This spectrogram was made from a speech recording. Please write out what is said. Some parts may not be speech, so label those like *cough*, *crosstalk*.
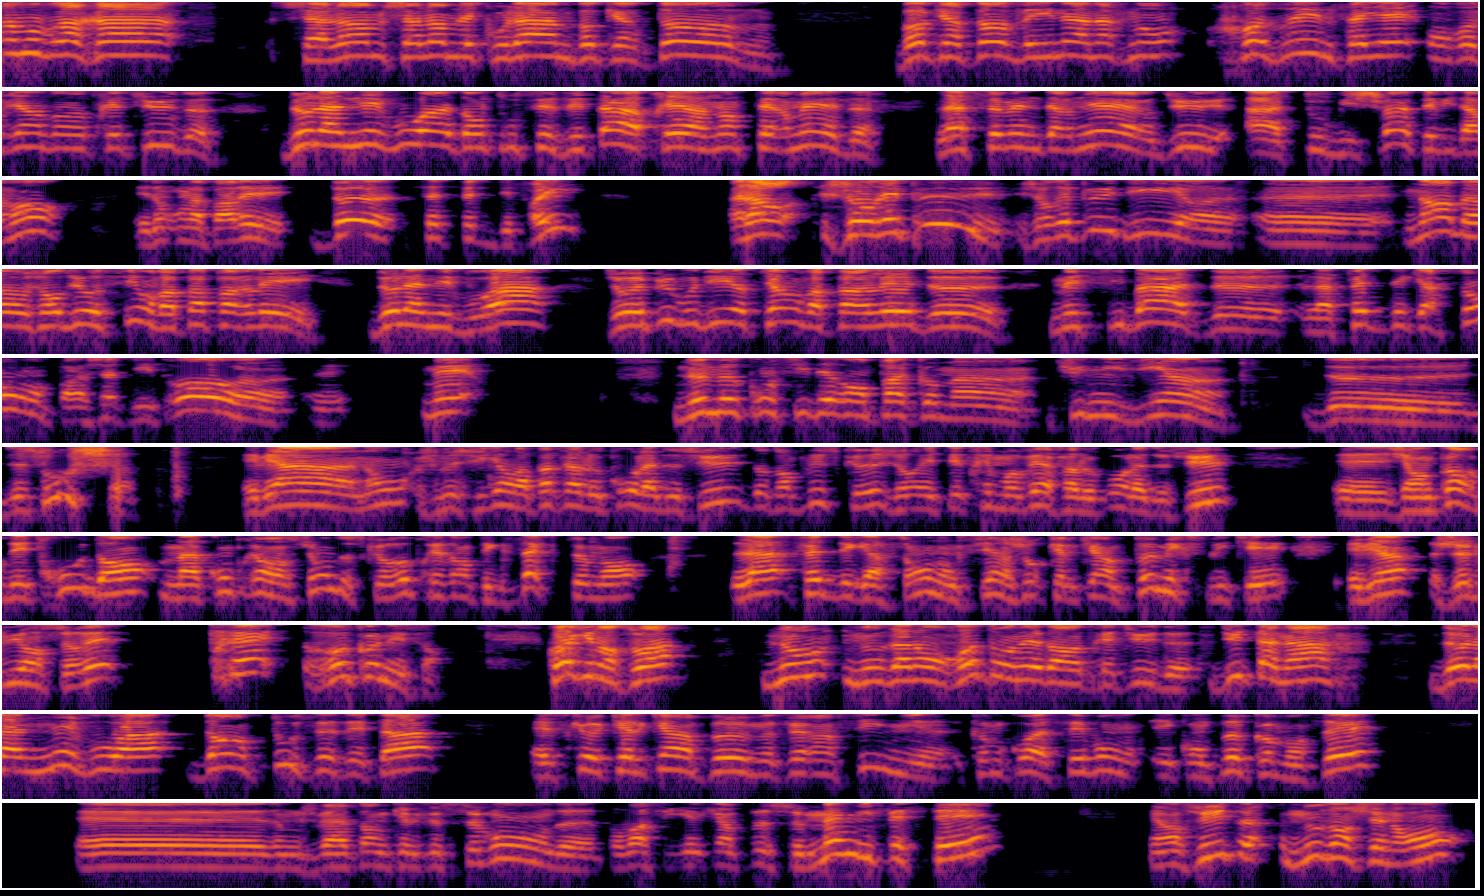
Shalom uvracha, shalom, shalom lekulam, boker tov, boker tov, veine anachnu chosrim, ça y est, on revient dans notre étude de la névoie dans tous ses états après un intermède la semaine dernière dû à tout Bishvat évidemment, et donc on a parlé de cette fête des fruits. Alors j'aurais pu, j'aurais pu dire euh, non, ben aujourd'hui aussi on va pas parler de la névoie. J'aurais pu vous dire tiens on va parler de Messiba, de la fête des garçons, Parachat Yitro, euh, mais ne me considérant pas comme un Tunisien de, de souche, eh bien non, je me suis dit on va pas faire le cours là-dessus, d'autant plus que j'aurais été très mauvais à faire le cours là-dessus. J'ai encore des trous dans ma compréhension de ce que représente exactement la fête des garçons. Donc si un jour quelqu'un peut m'expliquer, eh bien je lui en serai très reconnaissant. Quoi qu'il en soit, nous, nous allons retourner dans notre étude du Tanakh, de la névoie dans tous ses états. Est-ce que quelqu'un peut me faire un signe comme quoi c'est bon et qu'on peut commencer? Euh, Donc je vais attendre quelques secondes pour voir si quelqu'un peut se manifester. Et ensuite, nous enchaînerons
